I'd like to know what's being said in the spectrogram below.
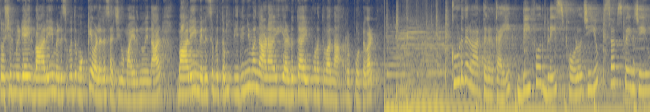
സോഷ്യൽ മീഡിയയിൽ ബാലയും എലിസബത്തും ഒക്കെ വളരെ സജീവമായിരുന്നു. എന്നാൽ ബാലയും എലിസബത്തും പിരിഞ്ഞുവെന്നാണ് ഈ അടുത്തായി പുറത്തു വന്ന റിപ്പോർട്ടുകൾ. കൂടുതൽ വാർത്തകൾക്കായി ബി ഫോർ ബ്ലേസ് ഫോളോ ചെയ്യൂ സബ്സ്ക്രൈബ് ചെയ്യൂ.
